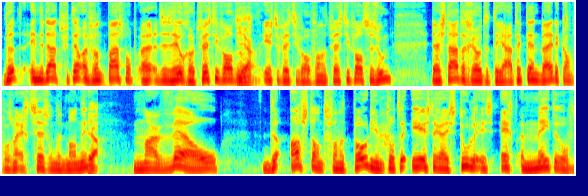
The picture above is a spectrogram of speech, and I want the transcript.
Dat inderdaad, vertel even van het Paaspop. het is een heel groot festival. Het is Ja. het eerste festival van het festivalseizoen. Daar staat een grote theatertent bij. Daar kan volgens mij echt 600 man in. ja, Maar wel, de afstand van het podium tot de eerste rij stoelen is echt een meter of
